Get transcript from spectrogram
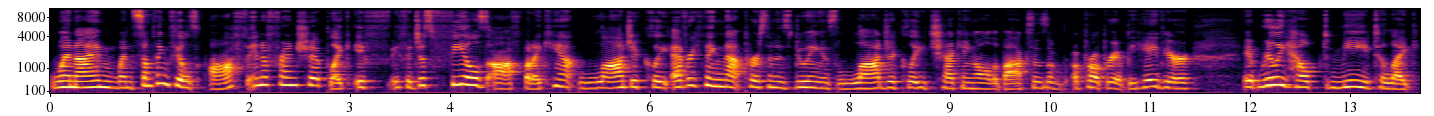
when i'm when something feels off in a friendship like if if it just feels off but i can't logically everything that person is doing is logically checking all the boxes of appropriate behavior it really helped me to like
